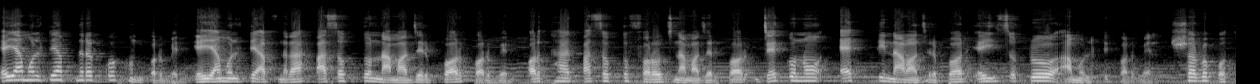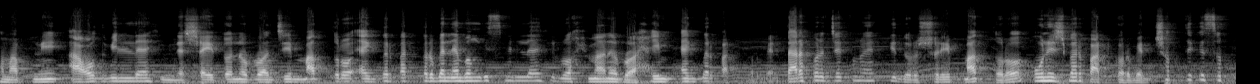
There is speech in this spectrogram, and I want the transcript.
এই আমলটি আপনারা কখন করবেন? এই আমলটি আপনারা পাঁচক্ত নামাজের পর করবেন। অর্থাৎ পাঁচক্ত ফরজ নামাজের পর যে কোনো একটি নামাজের পর এই ছোট আমলটি করবেন। সর্বপ্রথম আপনি আউযবিল্লাহি মিনাশ শাইতানির রাজিম মাত্র একবার পাঠ করবেন এবং বিসমিল্লাহির রহমানির রহিম একবার পাঠ করবেন। তারপর যে কোনো একটি দরুদ শরীফ মাত্র 19 বার পাঠ করবেন। সবথেকে ছোট্ট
